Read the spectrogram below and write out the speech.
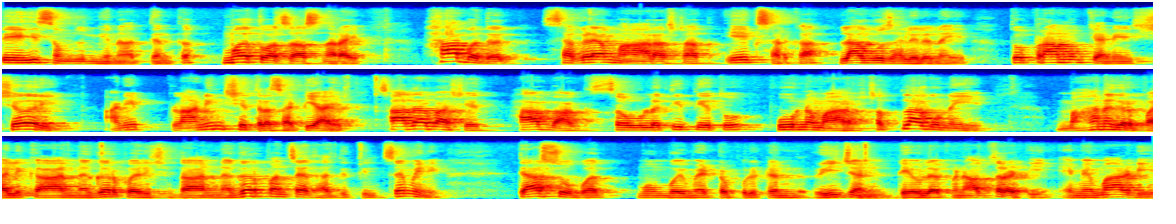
तेही समजून घेणं अत्यंत महत्वाचं असणार आहे. हा बदल सगळ्या महाराष्ट्रात एकसारखा लागू झालेला नाही तो प्रामुख्याने शहरी आणि प्लॅनिंग क्षेत्रासाठी आहे. साध्या भाषेत हा भाग सवलतीत येतो पूर्ण महाराष्ट्रात लागू नाहीये. महानगरपालिका नगर परिषदा नगरपंचायत हद्दीतील जमिनी. त्यासोबत Mumbai metropolitan region development authority M M R D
